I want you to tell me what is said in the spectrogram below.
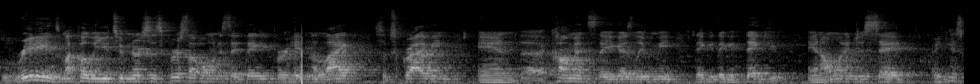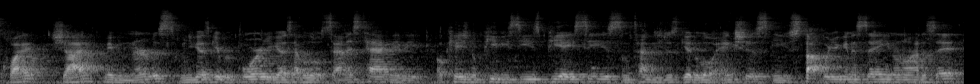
Greetings, my fellow YouTube nurses. First off, I want to say thank you for hitting the like, subscribing, and uh, comments that you guys leave me. Thank you, thank you, thank you. And I want to just say, are you guys quiet, shy, maybe nervous? When you guys get report, you guys have a little sinus tach, maybe occasional PVCs, PACs. Sometimes you just get a little anxious and you stop what you're gonna say and you don't know how to say it.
